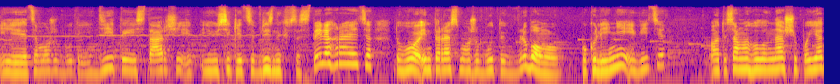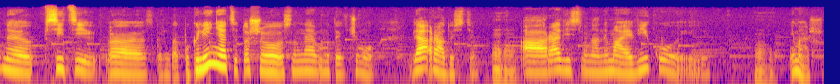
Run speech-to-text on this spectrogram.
І це можуть бути і діти, і старші, і, усі кіці в різних все стилях грається. Того інтерес може бути в будь-якому поколінні і віці. От і саме головне, що поєднує всі ці, е, скажімо так, покоління, це то, що основне мотив. Чому? Для радості. А радість вона не має віку і, і меж.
